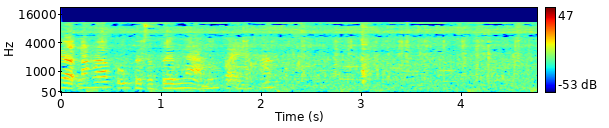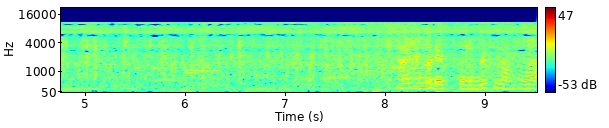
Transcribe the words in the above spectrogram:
ดือดนะคะปุ๊บก็จะเติมน้ำลงไปนะคะเรายังไม่ได้ปรุงนะพี่น้องเพราะว่า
